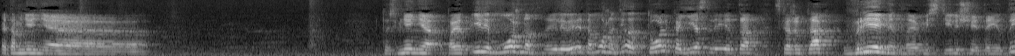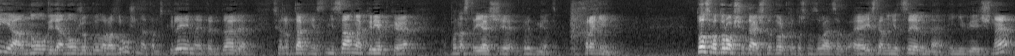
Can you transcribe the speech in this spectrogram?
это мнение то есть мнение, или можно, или это можно делать только если это, скажем так, временное вместилище этой еды, оно, или оно уже было разрушено, там склеено и так далее. Скажем так, не, не самое крепкое по-настоящее предмет хранения. Тосфатров считает, что только то, что называется, э, если оно не цельное и не вечное,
